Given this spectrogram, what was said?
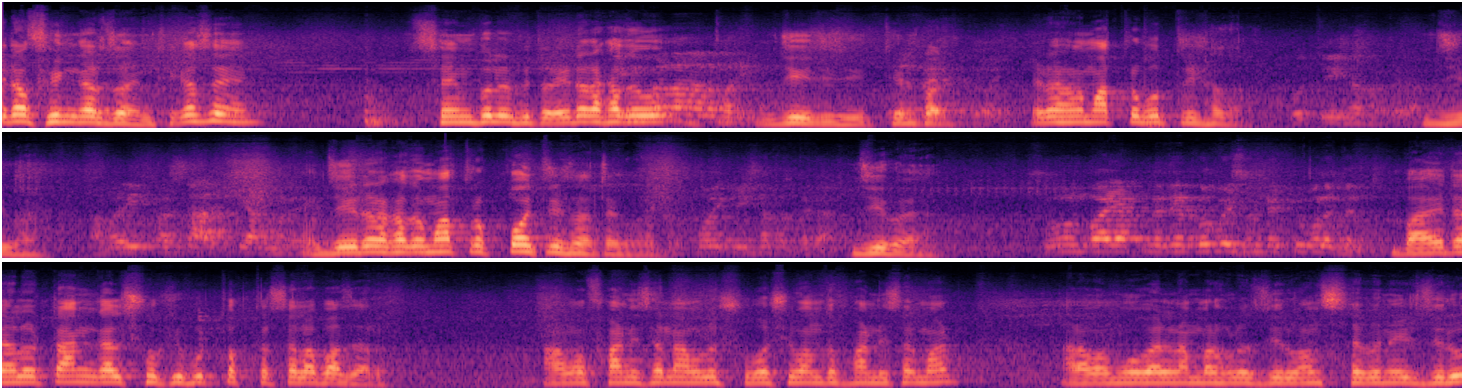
এটাও ফিঙ্গার জয়েন্ট ঠিক আছে? সিম্পলের ভিতরে এটা রাখা যাবে জি জি জি তিন এটা হলো মাত্র বত্রিশ হাজার। জি ভাই। জি এটা রাখা মাত্র পঁয়ত্রিশ হাজার টাকা জি ভাই। ভাই এটা হলো টাঙ্গাল সখীপুর তক্তারচালা বাজার। আর আমার ফার্নিচার নাম হলো শুভ সীমান্ত ফার্নিচার মার্ট আর আমার মোবাইল নাম্বার হলো zero one seven eight zero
